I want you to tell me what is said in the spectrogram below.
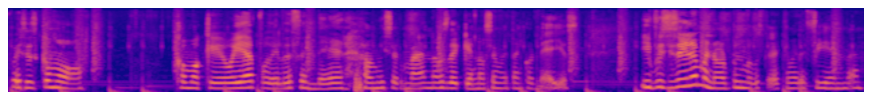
pues es como como que voy a poder defender a mis hermanos de que no se metan con ellos. Y pues si soy la menor, pues me gustaría que me defiendan.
